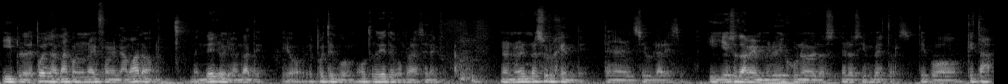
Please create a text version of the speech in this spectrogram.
y pero después andás con un iPhone en la mano, vendelo y andate. después otro día te compras el iPhone. No, no, es urgente tener el celular ese. Y eso también me lo dijo uno de los, de los investors. Tipo, ¿qué estás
